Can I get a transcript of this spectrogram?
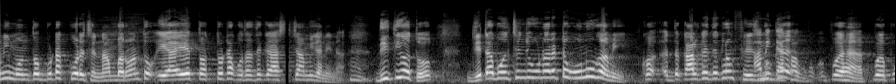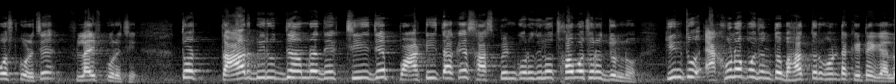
উনি মন্তব্যটা করেছেন নাম্বার ওয়ান তো এআই এর তত্ত্বটা কোথা থেকে আসছে আমি জানি না। দ্বিতীয়ত যেটা বলছেন যে ওনার একটা অনুগামী কালকে দেখলাম ফেসবুকে হ্যাঁ পোস্ট করেছে লাইভ করেছে। তো তার বিরুদ্ধে আমরা দেখছি যে পার্টি তাকে সাসপেন্ড করে দিল ছ বছরের জন্য। কিন্তু এখনও পর্যন্ত বাহাত্তর ঘণ্টা কেটে গেল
